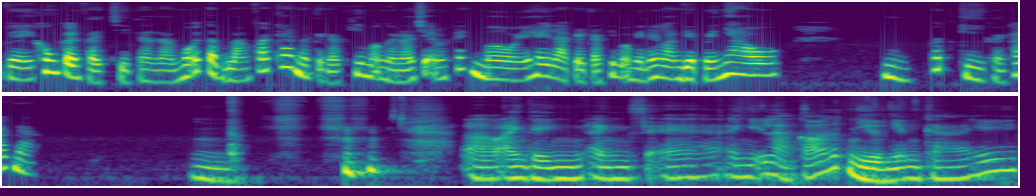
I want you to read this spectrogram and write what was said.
về không cần phải chỉ cần là mỗi tập lắng podcast mà kể cả khi mọi người nói chuyện với khách mời hay là kể cả khi bọn mình đang làm việc với nhau ừ, bất kỳ khoảnh khắc nào ừ. ờ, anh thì anh sẽ anh nghĩ là có rất nhiều những cái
